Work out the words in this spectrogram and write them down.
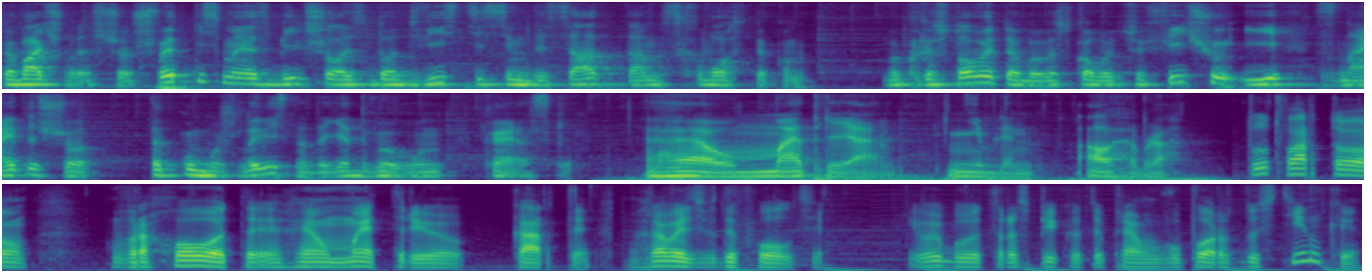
Ви бачили, що швидкість моя збільшилась до 270 там з хвостиком. Використовуйте обов'язково цю фічу і знайте, що таку можливість надає двигун КС. Геометрія. Ні, блін, алгебра. Тут варто враховувати геометрію карти. Гравець в дефолті, і ви будете розпікувати прямо в упор до стінки,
